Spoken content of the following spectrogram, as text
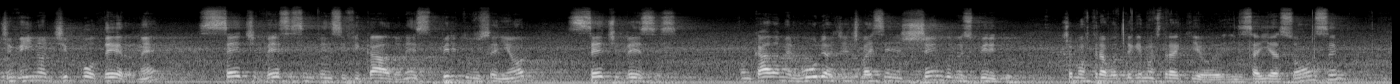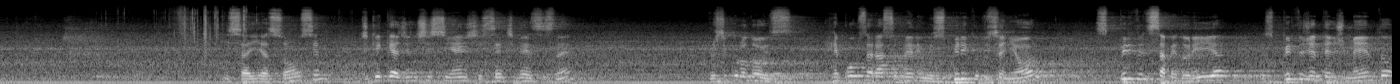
divino de poder, né? Sete vezes intensificado, né? Espírito do Senhor, sete vezes. Com cada mergulho a gente vai se enchendo do Espírito. Deixa eu mostrar, vou ter que mostrar aqui, ó, Isaías 11. Isaías 11. De que, que a gente se enche sete vezes, né? Versículo 2: Repousará sobre ele o Espírito do Senhor, Espírito de sabedoria, Espírito de entendimento,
